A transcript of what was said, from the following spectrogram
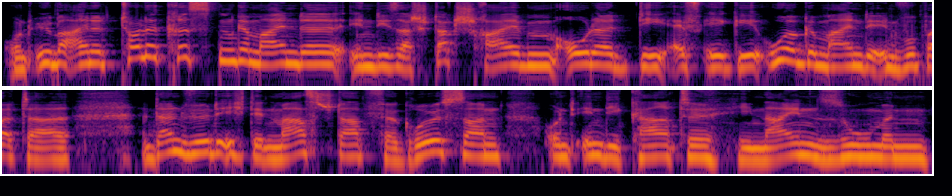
und über eine tolle Christengemeinde in dieser Stadt schreiben oder die FEG Urgemeinde in Wuppertal, dann würde ich den Maßstab vergrößern und in die Karte hineinzoomen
